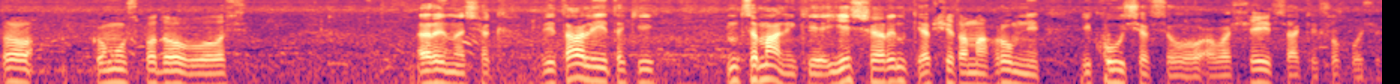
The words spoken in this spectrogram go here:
То кому сподобалось риночок в Італії такий. Ну це маленькі, є ще ринки, взагалі там огромні і куча всього, овощей всяких, що хочеш.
